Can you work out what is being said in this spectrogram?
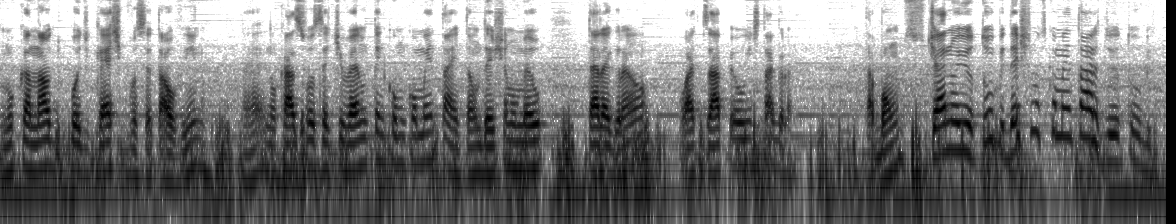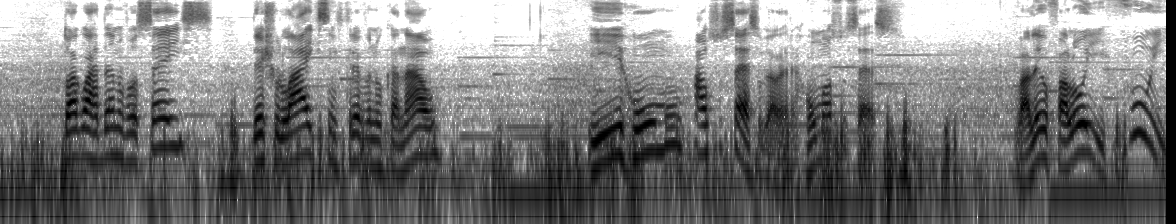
no canal do podcast que você está ouvindo. Né? No caso, se você tiver, não tem como comentar. Então deixa no meu Telegram, WhatsApp ou Instagram tá bom? Se estiver no YouTube, deixa nos comentários do YouTube. Tô aguardando vocês. Deixa o like, se inscreva no canal. E rumo ao sucesso, galera. Rumo ao sucesso. Valeu, falou e fui!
